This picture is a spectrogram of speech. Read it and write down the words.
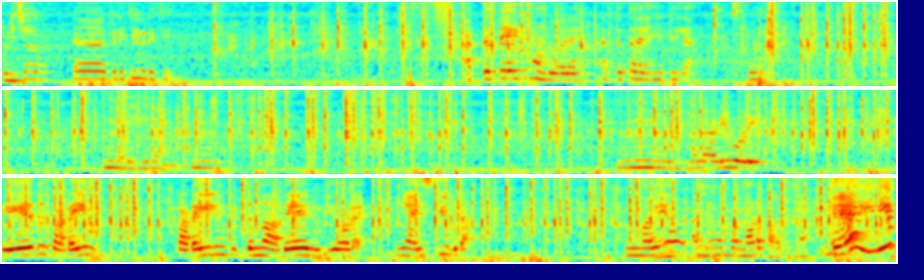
പിടിച്ചു? പിടിച്ച് പിടിച്ച്. അറ്റത്തേക്ക് കൊണ്ടുപോരെ അറ്റത്ത് അലിഞ്ഞിട്ടില്ല. നല്ല അടിപൊളി. ഏത് കടയും കടയിലും കിട്ടുന്ന അതേ രുചിയോടെ നീ ഐസ് ക്യൂബ് ഇടാം. മതിയോ? അതിന് മുമ്പ് ഒന്നോടെ പറപ്പിക്കണം ഏ ഇനിയും.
